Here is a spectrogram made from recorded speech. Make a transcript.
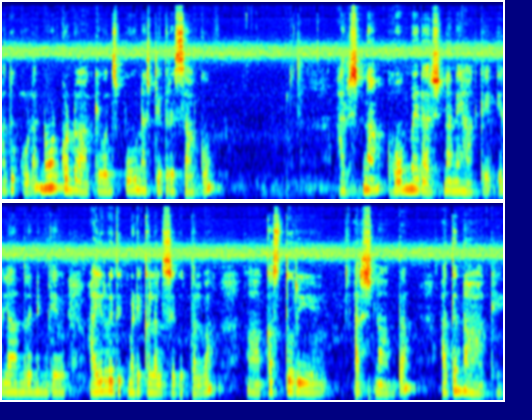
ಅದು ಕೂಡ ನೋಡಿಕೊಂಡು ಹಾಕಿ. ಒಂದು ಸ್ಪೂನಷ್ಟು ಇದ್ದರೆ ಸಾಕು. ಅರಿಶಿನ ಹೋಮ್ ಮೇಡ್ ಅರಿಶಿನನೇ ಹಾಕಿ, ಇಲ್ಲಾಂದರೆ ನಿಮಗೆ ಆಯುರ್ವೇದಿಕ್ ಮೆಡಿಕಲಲ್ಲಿ ಸಿಗುತ್ತಲ್ವ? ಕಸ್ತೂರಿ ಅರಿಶಿನ ಅಂತ. ಅದನ್ನು ಹಾಕಿ.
